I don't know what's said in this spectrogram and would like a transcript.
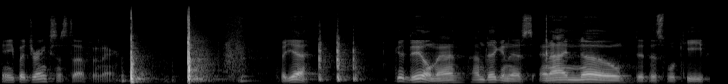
and you put drinks and stuff in there. But yeah, good deal, man. I'm digging this. And I know that this will keep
